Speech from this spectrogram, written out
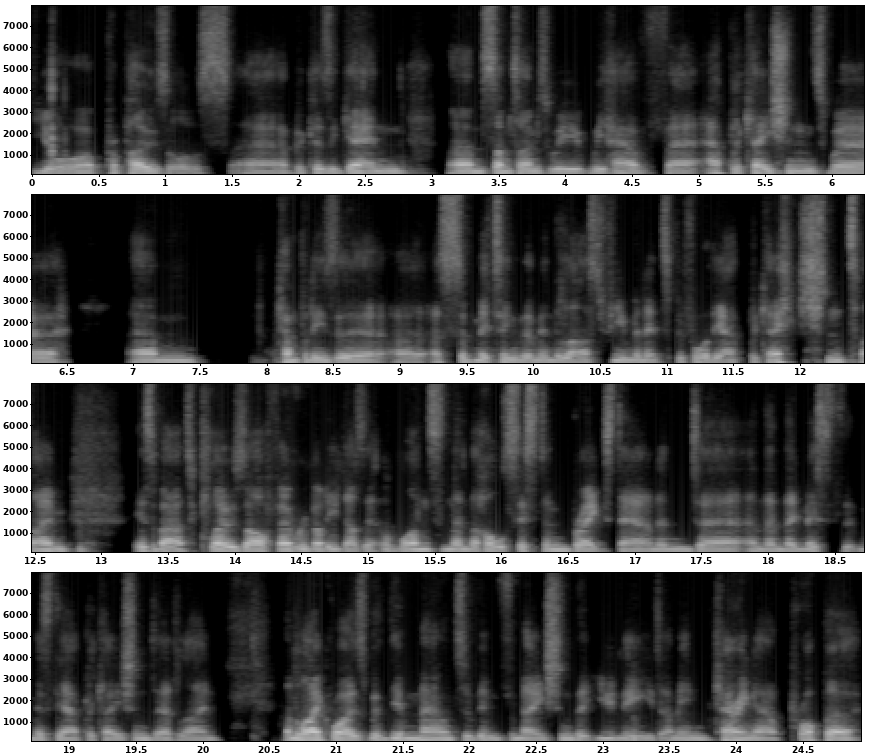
your proposals uh, because again um, sometimes we we have uh, applications where um, companies are, are, are, submitting them in the last few minutes before the application time is about to close off. Everybody does it at once, and then the whole system breaks down, and uh, and then they miss miss the application deadline. And likewise with the amount of information that you need. I mean, carrying out proper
